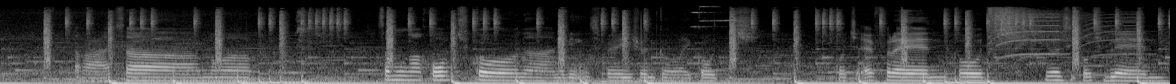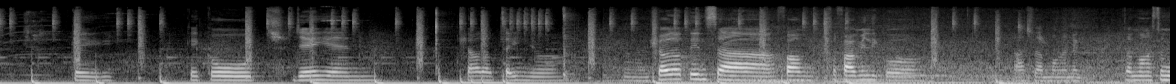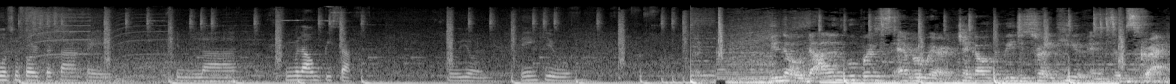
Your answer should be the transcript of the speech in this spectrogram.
Saka sa mga sa mga coach ko na naging inspiration ko kay Coach Coach Efren, Coach yun si Coach Glenn, kay kay Coach Jayen. Shoutout sa inyo. Uh, shoutout din sa fam sa family ko. Saka sa mga nag sa mga sumusuporta sa akin. Simula, simula umpisa. So, yun. Thank you. You know, the Alan Hoopers is everywhere. Check out the videos right here and subscribe.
